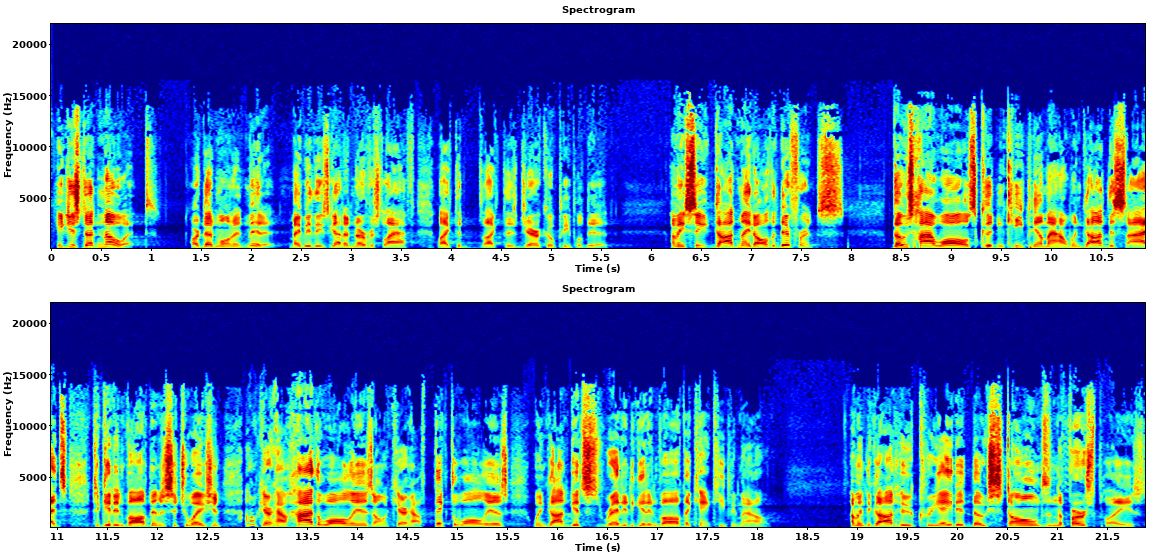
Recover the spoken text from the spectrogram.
He just doesn't know it or doesn't want to admit it. Maybe he's got a nervous laugh like the, like the Jericho people did. I mean, see, God made all the difference. Those high walls couldn't keep him out. When God decides to get involved in a situation, I don't care how high the wall is, I don't care how thick the wall is, when God gets ready to get involved, they can't keep him out. I mean, the God who created those stones in the first place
